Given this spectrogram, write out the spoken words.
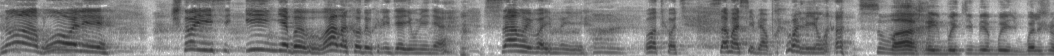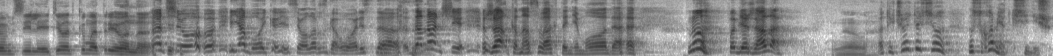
Ну, а боли, что и, и не бывало ходух людей у меня с самой войны. Вот хоть сама себя похвалила. Свахой бы тебе быть в большом селе, тетка Матрена. А что, я бойко, весела, разговориста. До ночи жалко на свах-то не мода. Ну, побежала. Ну, А ты что это все на сухометке сидишь?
